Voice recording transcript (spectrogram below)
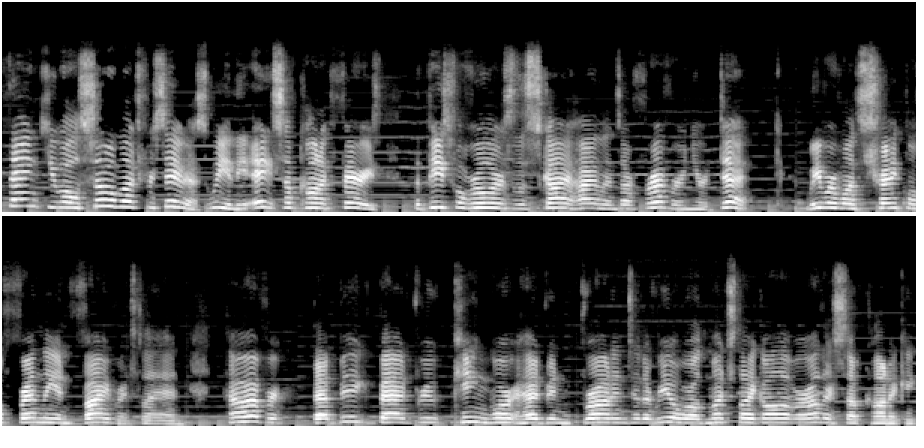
Thank you all so much for saving us. We, the eight subconic fairies, the peaceful rulers of the Sky Highlands, are forever in your debt. We were once tranquil, friendly, and vibrant land. However, that big bad brute King Wart had been brought into the real world, much like all of our other subconic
